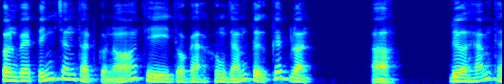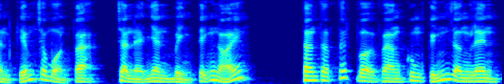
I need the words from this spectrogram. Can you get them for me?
Còn về tính chân thật của nó thì thuộc hạ không dám tự kết luận. Ờ, đưa hãm thần kiếm cho bổn tọa, Trần Đại Nhân bình tĩnh nói. Thần thập thất vội vàng cung kính dâng lên,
